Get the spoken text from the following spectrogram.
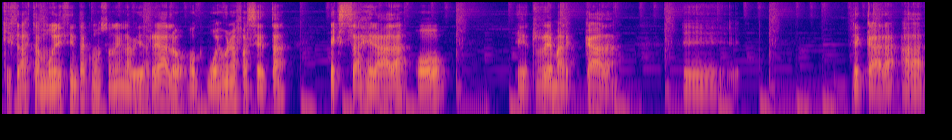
quizás está muy distinta como son en la vida real o, es una faceta exagerada o eh, remarcada eh, de cara a,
